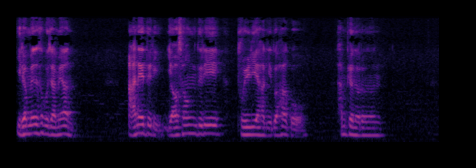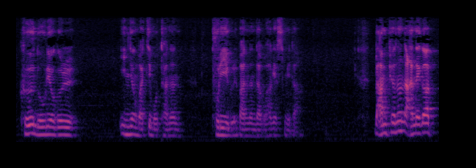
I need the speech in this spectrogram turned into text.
이런 면에서 보자면 아내들이, 여성들이 불리하기도 하고 한편으로는 그 노력을 인정받지 못하는 불이익을 받는다고 하겠습니다. 남편은 아내가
